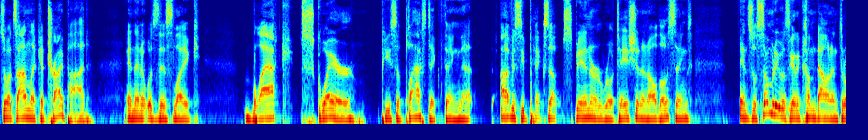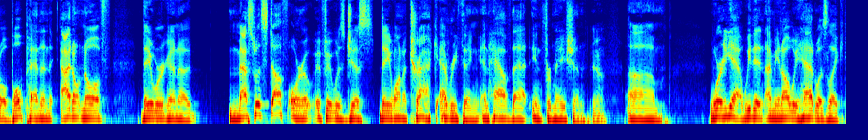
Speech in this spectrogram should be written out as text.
So it's on like a tripod, and then it was this like black square piece of plastic thing that obviously picks up spin or rotation and all those things. And so somebody was going to come down and throw a bullpen, and I don't know if they were going to mess with stuff or if it was just they want to track everything and have that information. yeah. Um, where yeah, we didn't. I mean, all we had was like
